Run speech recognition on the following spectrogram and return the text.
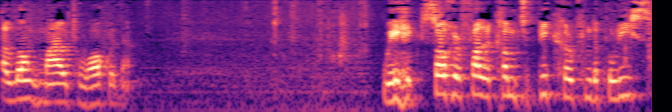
a long mile to walk with them. We saw her father come to pick her from the police.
